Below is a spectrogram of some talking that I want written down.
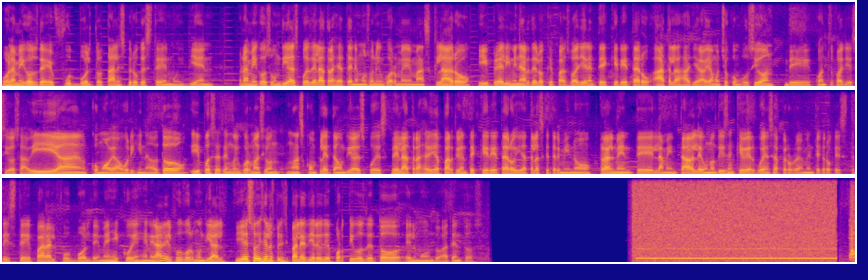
Hola amigos de Fútbol Total, espero que estén muy bien. Bueno amigos, un día después de la tragedia tenemos un informe más claro y preliminar de lo que pasó ayer entre Querétaro Atlas. Ayer había mucha confusión de cuántos fallecidos habían, cómo habían originado todo y pues tengo información más completa un día después de la tragedia. Partido entre Querétaro y Atlas que terminó realmente lamentable. Unos dicen que vergüenza, pero realmente creo que es triste para el fútbol de México y en general el fútbol mundial. Y eso dicen los principales diarios deportivos de todo el mundo. Atentos.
